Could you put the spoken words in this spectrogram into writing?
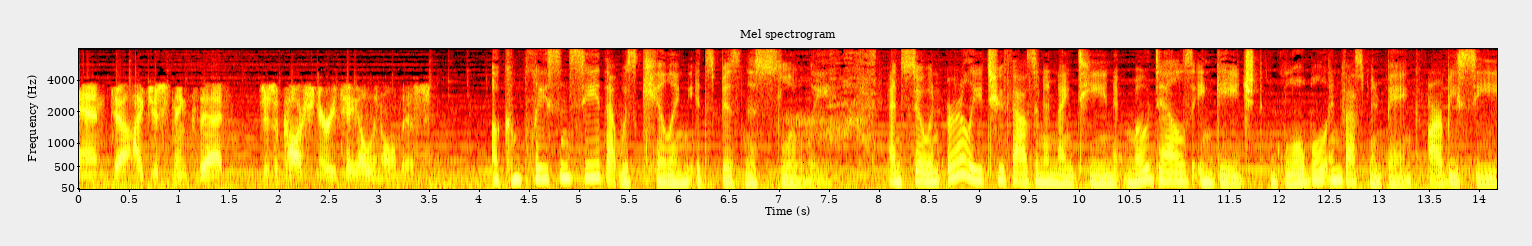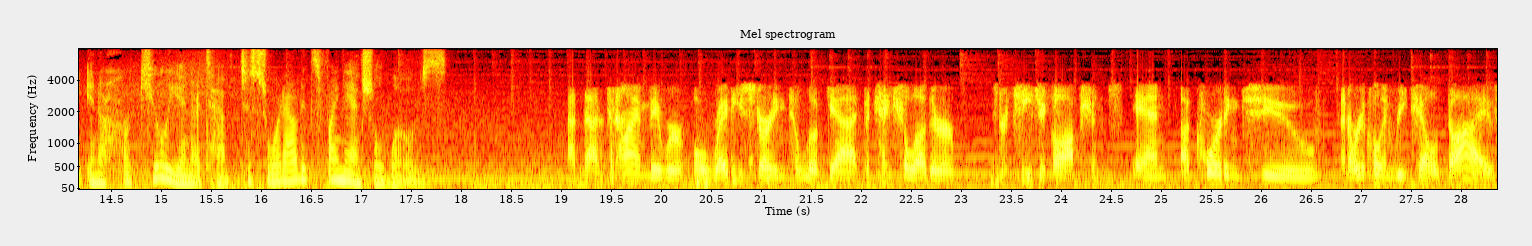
And uh, I just think that there's a cautionary tale in all this. A complacency that was killing its business slowly. And so in early 2019, Modell's engaged Global Investment Bank, RBC, in a Herculean attempt to sort out its financial woes. At that time, they were already starting to look at potential other strategic options. And according to an article in Retail Dive,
